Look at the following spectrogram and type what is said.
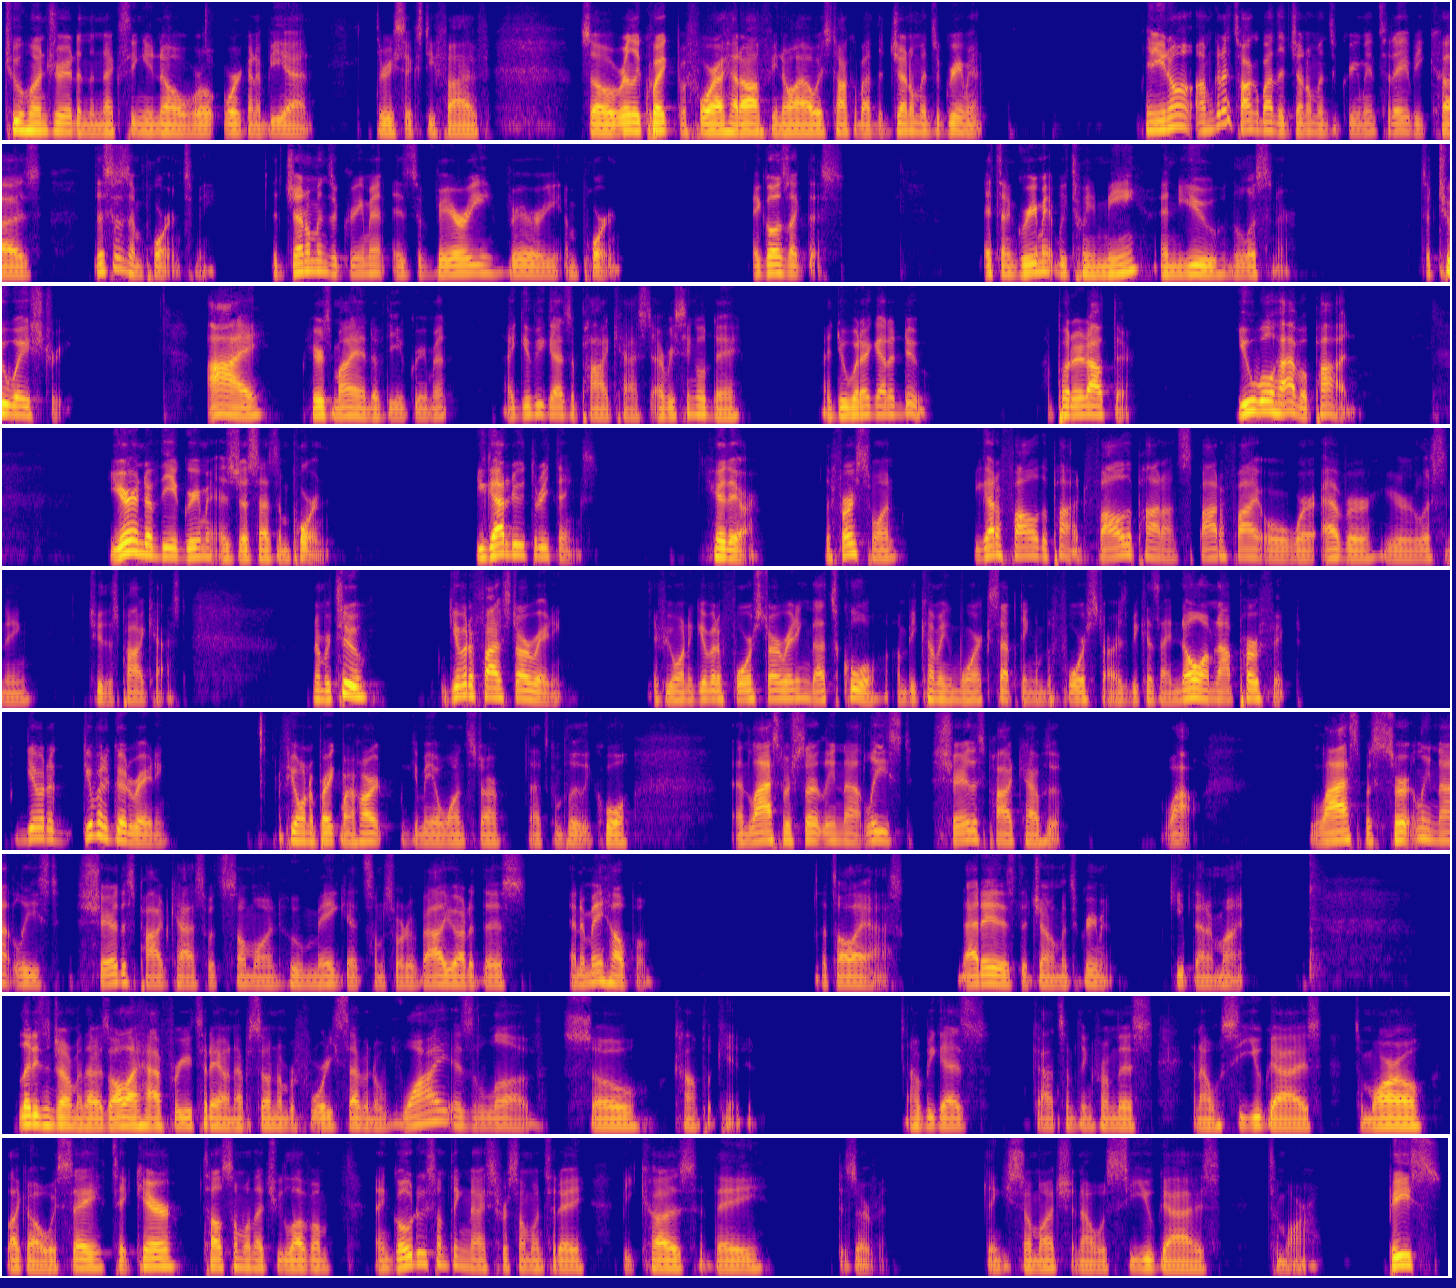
200, and the next thing you know, we're, we're going to be at 365. So, really quick before I head off, you know, I always talk about the gentleman's agreement. And you know, I'm going to talk about the gentleman's agreement today because this is important to me. The gentleman's agreement is very, very important. It goes like this it's an agreement between me and you, the listener. It's a two way street. I, here's my end of the agreement. I give you guys a podcast every single day. I do what I got to do. I put it out there. You will have a pod. Your end of the agreement is just as important. You got to do three things. Here they are. The first one you got to follow the pod. Follow the pod on Spotify or wherever you're listening to this podcast. Number two, give it a five star rating. If you want to give it a four star rating, that's cool. I'm becoming more accepting of the four stars because I know I'm not perfect. Give it a give it a good rating. If you want to break my heart, give me a one star. That's completely cool. And last but certainly not least, share this podcast with wow. Last but certainly not least, share this podcast with someone who may get some sort of value out of this and it may help them. That's all I ask. That is the gentleman's agreement. Keep that in mind. Ladies and gentlemen, that is all I have for you today on episode number 47 of Why is Love So Complicated? I hope you guys got something from this, and I will see you guys tomorrow. Like I always say, take care, tell someone that you love them, and go do something nice for someone today because they deserve it. Thank you so much, and I will see you guys tomorrow. Peace.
